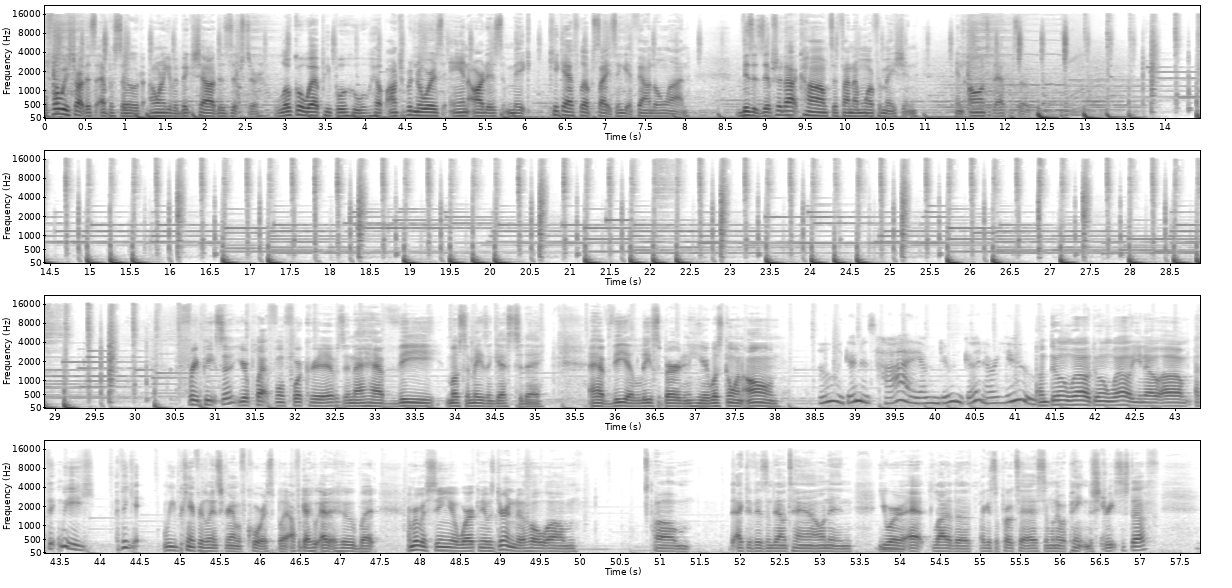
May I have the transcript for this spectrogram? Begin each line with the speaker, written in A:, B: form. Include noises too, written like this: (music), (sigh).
A: Before we start this episode, I want to give a big shout out to Zipster, local web people who help entrepreneurs and artists make kick ass websites and get found online. Visit zipster.com to find out more information. And on to the episode. Free Pizza, your platform for creatives, and I have the most amazing guest today. I have the Elise Bird in here. What's going on?
B: Oh my goodness. Hi, I'm doing good. How are you?
A: I'm doing well, doing well. You know, um, I think we, I think we became friends on Instagram, of course, but I forgot who edited who. But I remember seeing your work, and it was during the whole, um, um, the activism downtown, and you were
B: Mm-hmm.
A: at a lot of the, I guess, the protests, and when they were painting the streets and stuff.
